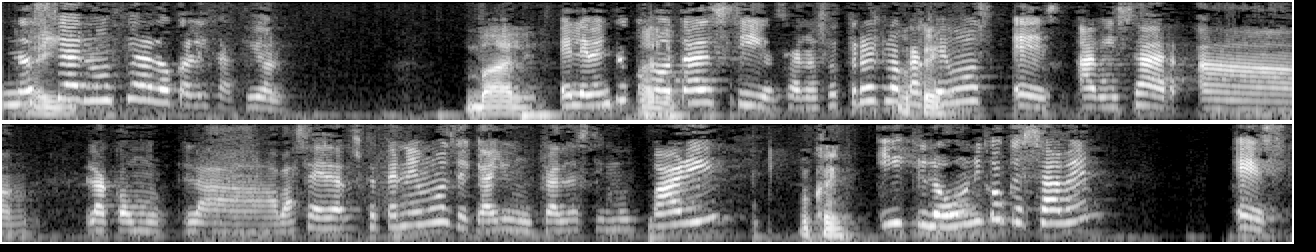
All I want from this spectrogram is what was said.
no Ahí. se anuncia la localización. Vale. El evento como Vale. tal sí, o sea, nosotros lo que hacemos es avisar a la, la base de datos que tenemos de que hay un clandestine mood party Ok. y lo único que saben es,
